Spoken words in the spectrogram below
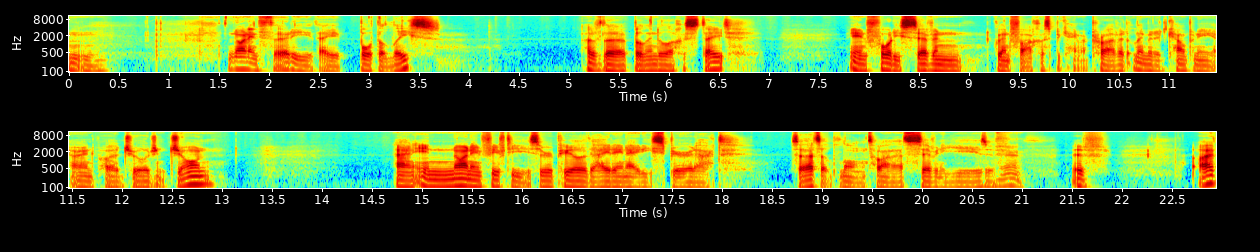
Mm-mm. 1930, they bought the lease of the Belinda estate. In 47, Glenfarclas became a private limited company owned by George and John. And in 1950 is the repeal of the 1880 Spirit Act. So that's a long time. That's 70 years of Yeah. of I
